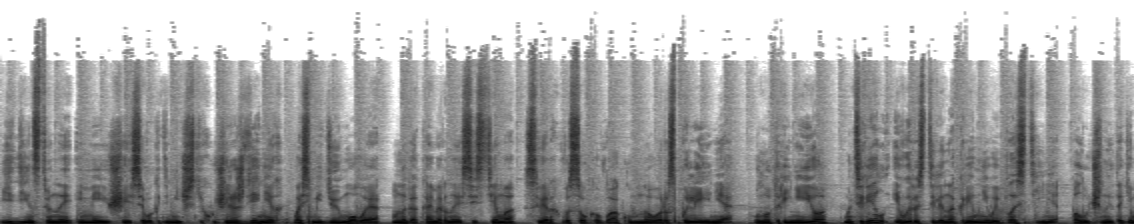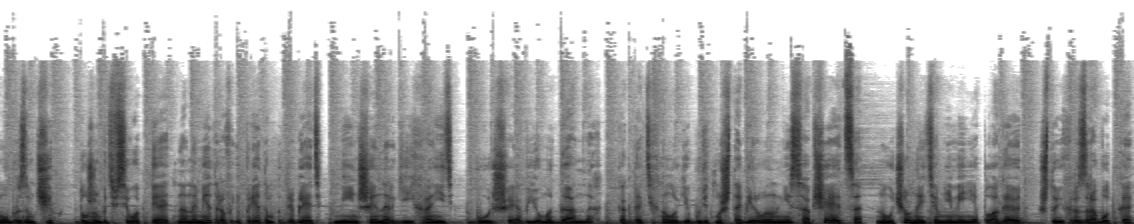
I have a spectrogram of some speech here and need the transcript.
единственная имеющаяся в академических учреждениях 8-дюймовая многокамерная система сверхвысоковакуумного распыления. Внутри нее материал и вырастили на кремниевой пластине. Полученный таким образом чип должен быть всего 5 нанометров и при этом потреблять меньше энергии и хранить большие объемы данных. Когда технология будет масштабирована, не сообщается, но ученые, тем не менее, полагают, что их разработка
